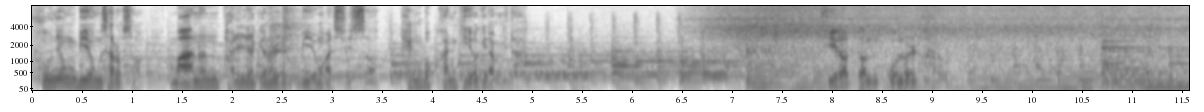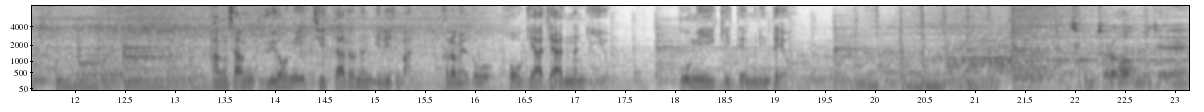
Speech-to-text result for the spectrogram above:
훈육 미용사로서 많은 반려견을 미용할 수 있어 행복한 기억이랍니다. 길었던 오늘 하루. 항상 위험이 뒤따르는 일이지만 그럼에도 포기하지 않는 이유. 꿈이 있기 때문인데요. 지금처럼 이제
